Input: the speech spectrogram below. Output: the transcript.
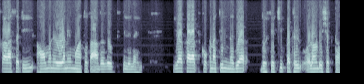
काळासाठी हवामान विभागाने महत्त्वाचा अंदाज व्यक्त केलेला आहे. या काळात कोकणातील नद्या धोक्याची पातळी ओलांडू शकतात.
